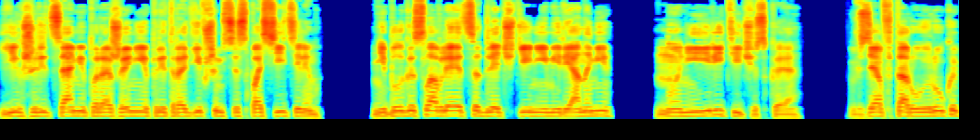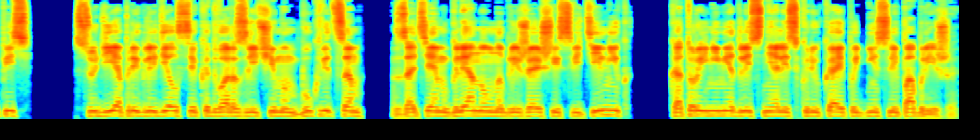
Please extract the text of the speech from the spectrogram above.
их жрецами поражения притродившимся спасителем, не благословляется для чтения мирянами, но не еретическое. Взяв вторую рукопись, судья пригляделся к едва различимым буквицам, затем глянул на ближайший светильник, который немедля сняли с крюка и поднесли поближе.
